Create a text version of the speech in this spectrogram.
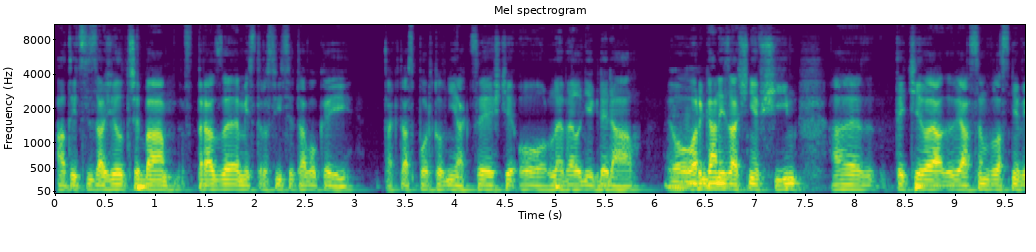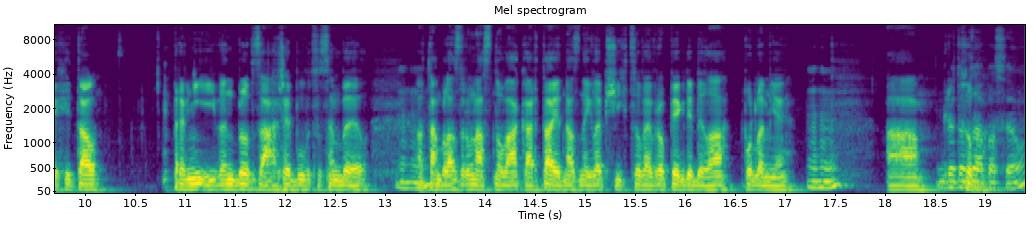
a teď si zažil třeba v Praze mistrovství světa v hokeji, tak ta sportovní akce je ještě o level někde dál. Jo, mm. organizačně vším. Ale teď já, já jsem vlastně vychytal První event byl v Záhřebu, co jsem byl, mm-hmm. a tam byla zrovna nová karta, jedna z nejlepších, co v Evropě kdy byla, podle mě. Mm-hmm. A Kdo ten zápas, jo?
